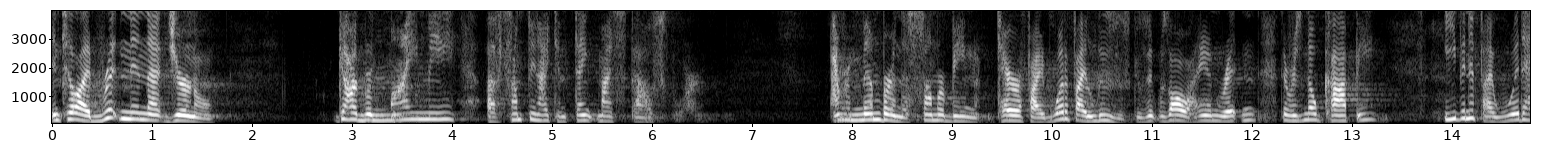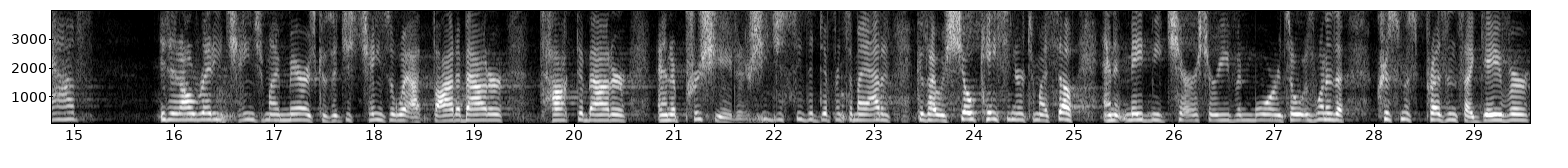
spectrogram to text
until I'd written in that journal, God, remind me of something I can thank my spouse for. I remember in the summer being terrified. What if I lose this? Because it was all handwritten, there was no copy. Even if I would have, it had already changed my marriage because it just changed the way I thought about her, talked about her, and appreciated her. She'd just see the difference in my attitude because I was showcasing her to myself and it made me cherish her even more. And so it was one of the Christmas presents I gave her.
